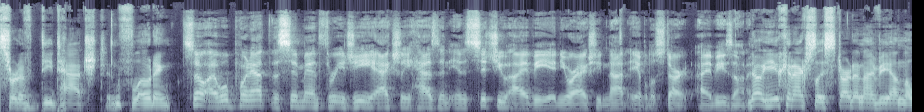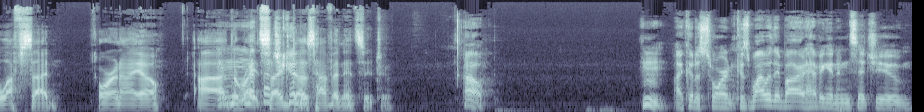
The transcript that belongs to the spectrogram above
sort of detached and floating. So I will point out that the SimMan 3G actually has an in situ IV, and you are actually not able to start IVs on it. No, you can actually start an IV on the left side or an IO. Uh, mm, the right side does have an in situ. Oh, Hmm. I could have sworn because why would they bother having an in situ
